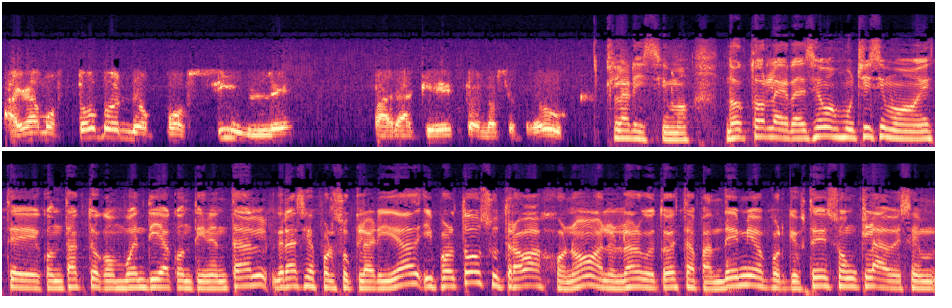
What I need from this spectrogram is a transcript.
hagamos todo lo posible para que esto no se produzca. Clarísimo. Doctor, le agradecemos muchísimo este contacto con Buen Día Continental. Gracias por su claridad y por todo su trabajo, ¿no? A lo largo de toda esta pandemia, porque ustedes son claves en,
